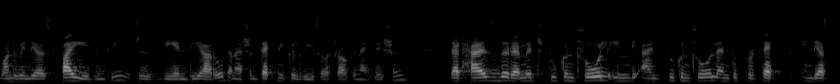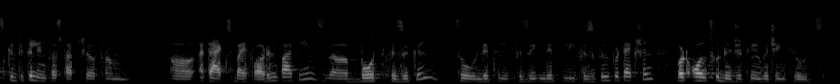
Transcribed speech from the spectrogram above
one of India's spy agencies, which is the NTRO, the National Technical Research Organization, that has the remit to control India and to control and to protect India's critical infrastructure from uh, attacks by foreign parties, uh, both physical, so little phys literally physical protection, but also digital, which includes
